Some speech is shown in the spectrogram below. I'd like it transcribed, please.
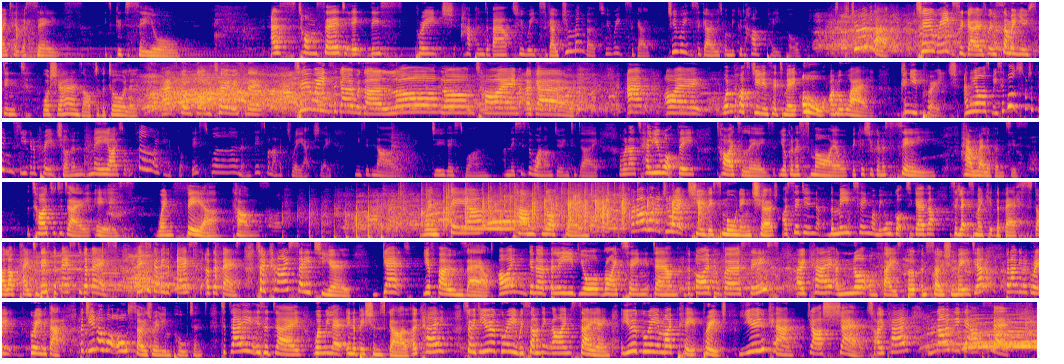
may take your seats. It's good to see you all. As Tom said, it, this preach happened about two weeks ago. Do you remember two weeks ago? Two weeks ago is when we could hug people. Do you remember that? Two weeks ago is when some of you didn't wash your hands after the toilet. That's all gone too, isn't it? Two weeks ago was a long, long time ago. And I, when Pastor Julian said to me, Oh, I'm away, can you preach? And he asked me, he said, What sort of things are you going to preach on? And me, I thought, Well, I've got this one and this one. I had three actually. And he said, No, do this one. And this is the one I'm doing today. And when I tell you what the title is, you're going to smile because you're going to see how relevant it is. The title today is When Fear Comes. When Fear Comes Knocking direct you this morning, church. I said in the meeting when we all got together, I said, let's make it the best. I love Katie. This is the best of the best. This is going to be the best of the best. So, can I say to you, get your phones out. I'm going to believe you're writing down the Bible verses, okay, and not on Facebook and social media, but I'm going to agree agree with that. But you know what also is really important? Today is a day when we let inhibitions go, okay? So if you agree with something that I'm saying, you agree in my pe- preach, you can just shout, okay? Nobody get upset.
